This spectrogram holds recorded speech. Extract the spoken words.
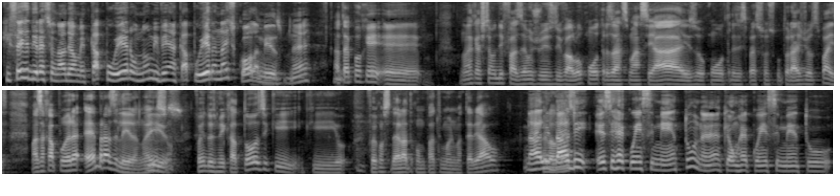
que seja direcionado realmente capoeira, o nome venha capoeira na escola mesmo, né? Até porque é, não é questão de fazer um juízo de valor com outras artes marciais ou com outras expressões culturais de outros países. Mas a capoeira é brasileira, não é isso? isso? Foi em 2014 que, que foi considerado como patrimônio material? Na realidade, esse reconhecimento, né, que é um reconhecimento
